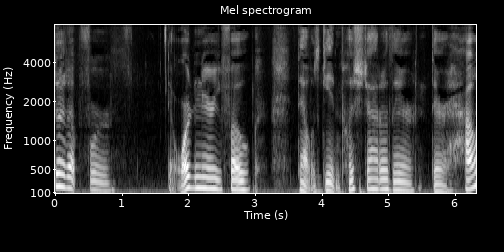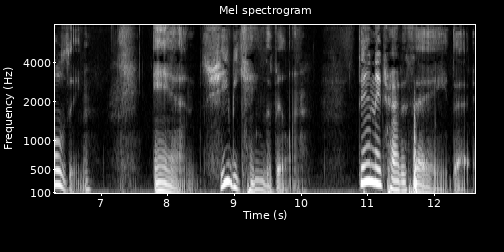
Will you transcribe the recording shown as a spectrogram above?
Stood up for the ordinary folk that was getting pushed out of their their housing and she became the villain then they try to say that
